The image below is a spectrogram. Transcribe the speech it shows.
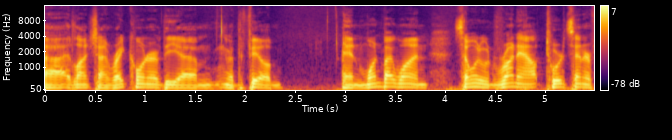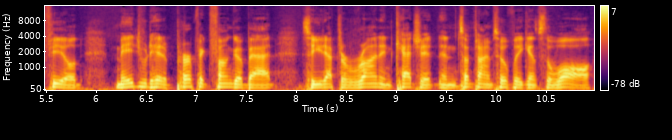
uh, at lunchtime, right corner of the um, of the field. And one by one, someone would run out towards center field. Maje would hit a perfect fungo bat, so you'd have to run and catch it, and sometimes hopefully against the wall.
